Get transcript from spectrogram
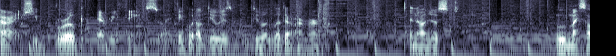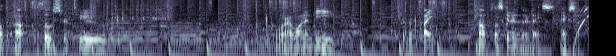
Alright, she broke everything, so I think what I'll do is I'll do a leather armor, and I'll just move myself up closer to want to be for the fight. Oh, plus get another dice. Excellent.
